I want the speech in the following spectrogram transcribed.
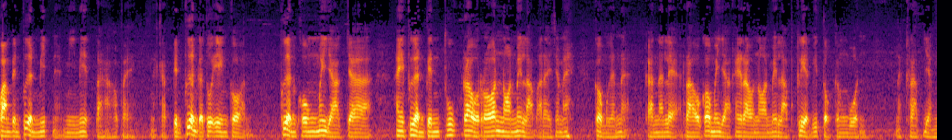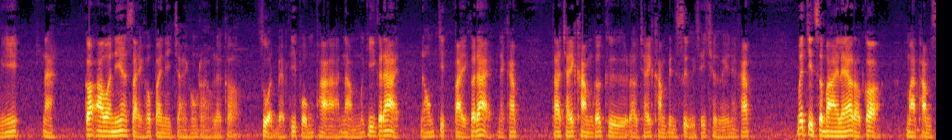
ความเป็นเพื่อนมิตรเนี่ยมีเมตตาเข้าไป นะครับเป็นเพื่อนกับตัวเองก่อน เพื่อนคงไม่อยากจะให้เพื่อนเป็นทุกข์เร่าร้อนนอนไม่หลับอะไรใช่ไหมก็เหมือนนะกันนั่นแหละ เราก็ไม่อยากให้เรานอนไม่หลับเครียดวิตกกังวลนะครับ อย่างนี้นะก็เอาอันนี้ใส่เข้าไปในใจของเรา แล้วก็สวดแบบที่ผมพานำเมื่อกี้ก็ได้ น้อมจิตไปก็ได้นะครับ ถ้าใช้คำก็คือเราใช้คำเป็นสื่อเฉยๆนะครับ เมื่อจิตสบายแล้วเราก็มาทำส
